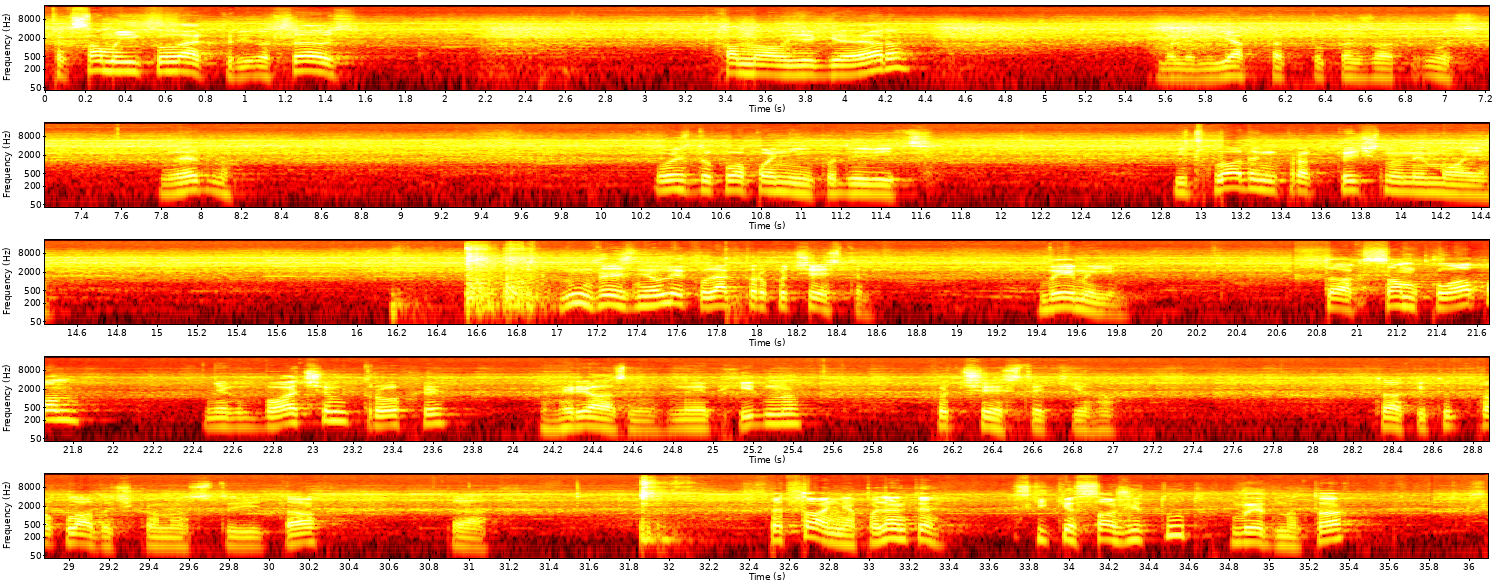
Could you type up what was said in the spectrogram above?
Так само і колекторі. Оце ось канал ЄГР. Блін, як так показати? Ось. Видно? Ось до клапанів, подивіться. Відкладень практично немає. Ну, вже зняли, колектор почистимо. Вимиємо. Так, сам клапан, як бачимо, трохи грязний. Необхідно почистити його. Так, і тут прокладочка у нас стоїть, так? Так. Питання, погляньте, скільки сажі тут, видно, так?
